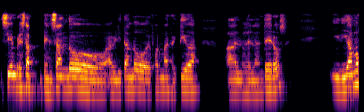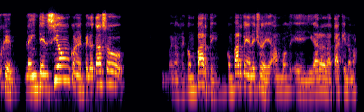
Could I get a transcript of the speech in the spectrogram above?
siempre está pensando, habilitando de forma efectiva a los delanteros, y digamos que la intención con el pelotazo bueno, se comparte, comparten el hecho de ambos eh, llegar al ataque lo más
